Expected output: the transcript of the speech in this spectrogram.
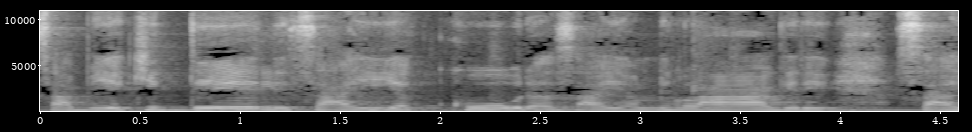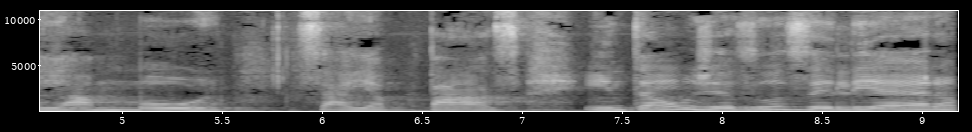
sabia que dele saía cura saía milagre saía amor saía paz. Então Jesus ele era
